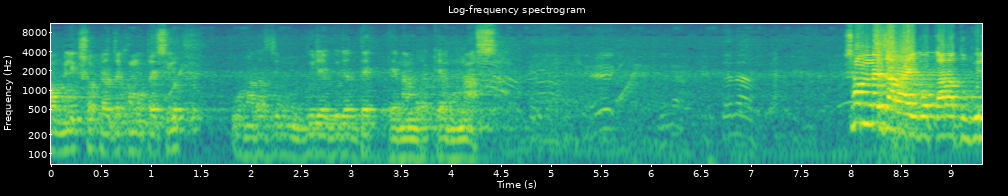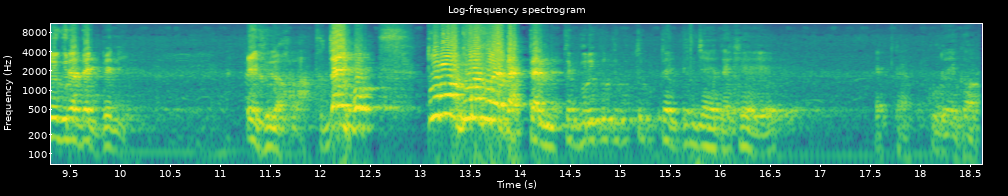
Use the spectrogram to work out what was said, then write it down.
আওয়ামী লীগ সরকার যে ক্ষমতায় ছিল ওনারা যেমন ঘুরে ঘুরে দেখতেন আমরা কেমন আছি। সামনে যারা আইব, তারা তো ঘুরে ঘুরে দেখবেনি এই হলো হালাত। যাই হোক, তোমার ঘুরে ঘুরে দেখতেন ঘুরে ঘুরতে ঘুরতে ঘুরতে একদিন যাই দেখে একটা কুড়ে ঘর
